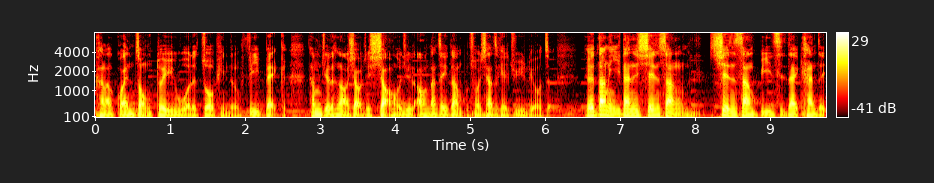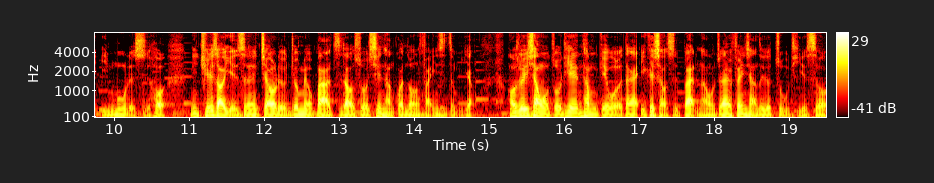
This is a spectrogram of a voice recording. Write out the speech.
看到观众对于我的作品的 feedback，他们觉得很好笑我就笑，我觉得哦那这一段不错，下次可以继续留着。可是，当你一旦是线上线上彼此在看着荧幕的时候，你缺少眼神的交流，你就没有办法知道说现场观众的反应是怎么样。好，所以像我昨天他们给我了大概一个小时半，然后我就在分享这个主题的时候，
